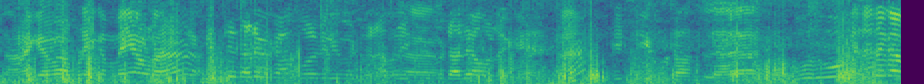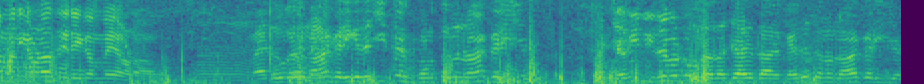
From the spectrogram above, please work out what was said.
ਨਾ ਕਿਹਾ ਮੈਂ ਆਪਣੇ ਕੰਮੇ ਆਉਣਾ। ਕਿੱਥੇ ਸਾਡੇ ਕੰਮ ਕੋਲ ਕਰੀ ਮੁੱਟਣਾ ਬੜਾ ਲਿਆਉਣ ਲੱਗਾ। हैं ਇੱਕ ਹੀ ਮੁੰਡਾ ਲੈ ਉਹ ਉਹ ਕਿਸੇ ਦੇ ਕੰਮ ਨਹੀਂ ਆਉਣਾ ਤੇਰੇ ਕੰਮੇ ਆਉਣਾ ਉਹ। ਮੈਂ ਤੂੰ ਕਹਿੰਦਾ ਨਾ ਕਰੀ ਕਿਤੇ ਜੀ ਤੇ ਹੁਣ ਤੈਨੂੰ ਨਾ ਕਰੀ। ਆ ਜਵੀ ਤੂੰ ਇਹਦੇ ਬਟੂੰਦਾ ਤਾਂ ਜਦ ਦਾ ਕਹਿੰਦੇ ਤੈਨੂੰ ਨਾ ਕਰੀ ਆ।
